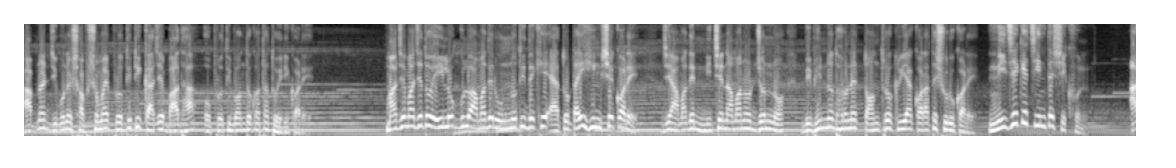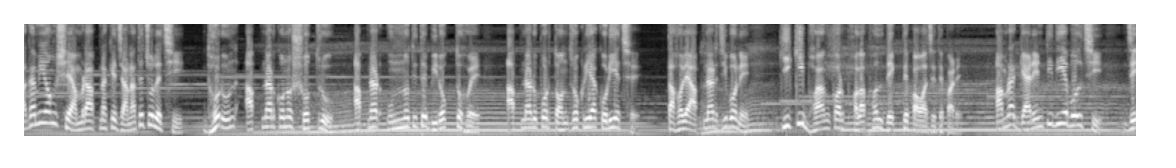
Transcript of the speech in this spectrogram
আপনার জীবনে সবসময় প্রতিটি কাজে বাধা ও প্রতিবন্ধকতা তৈরি করে। মাঝে মাঝে তো এই লোকগুলো আমাদের উন্নতি দেখে এতটাই হিংসে করে যে আমাদের নিচে নামানোর জন্য বিভিন্ন ধরনের তন্ত্রক্রিয়া করাতে শুরু করে। নিজেকে চিনতে শিখুন। আগামী অংশে আমরা আপনাকে জানাতে চলেছি, ধরুন আপনার কোনো শত্রু আপনার উন্নতিতে বিরক্ত হয়ে আপনার উপর তন্ত্রক্রিয়া করিয়েছে, তাহলে আপনার জীবনে কি কি ভয়ঙ্কর ফলাফল দেখতে পাওয়া যেতে পারে? আমরা গ্যারেন্টি দিয়ে বলছি যে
